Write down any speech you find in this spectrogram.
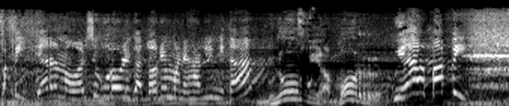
Papi, ¿ya renovó el seguro obligatorio en manejar limitada? No, mi amor. ¡Cuidado, papi!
